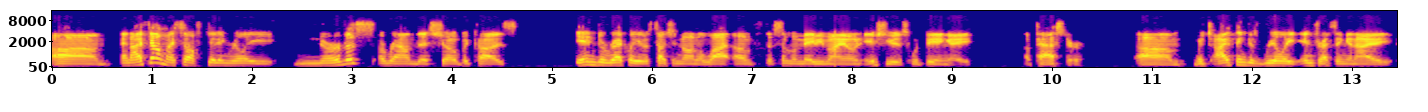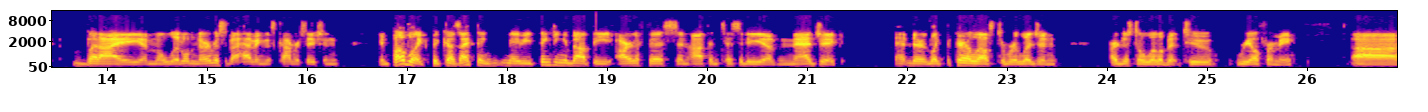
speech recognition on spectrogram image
Um, and I found myself getting really nervous around this show because indirectly it was touching on a lot of the, some of maybe my own issues with being a a pastor, um, which I think is really interesting. And I, but I am a little nervous about having this conversation in public because I think maybe thinking about the artifice and authenticity of magic, they're like the parallels to religion are just a little bit too real for me. Uh,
